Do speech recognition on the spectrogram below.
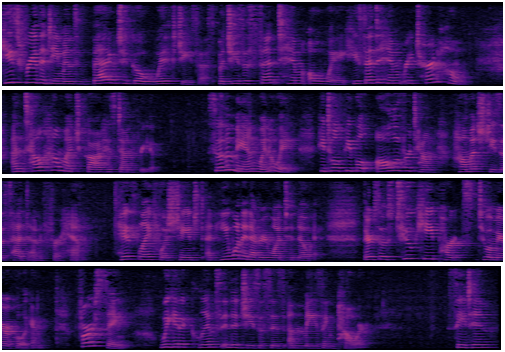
he's free of the demons, begged to go with Jesus, but Jesus sent him away. He said to him, Return home and tell how much God has done for you. So the man went away. He told people all over town how much Jesus had done for him. His life was changed, and he wanted everyone to know it. There's those two key parts to a miracle again. First thing, we get a glimpse into Jesus' amazing power. Satan,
